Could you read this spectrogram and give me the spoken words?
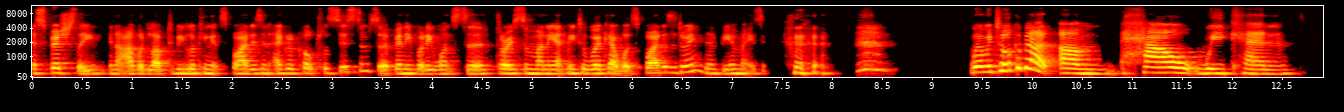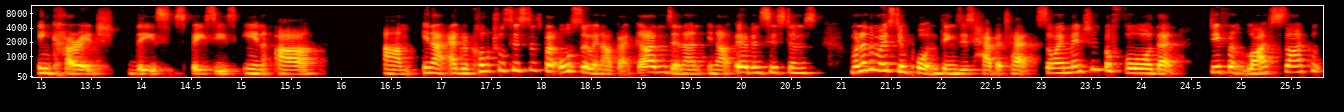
especially, you know, I would love to be looking at spiders in agricultural systems. So if anybody wants to throw some money at me to work out what spiders are doing, that'd be amazing. when we talk about um, how we can encourage these species in our um, in our agricultural systems, but also in our back gardens and in, in our urban systems, one of the most important things is habitat. So I mentioned before that different life cycle,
